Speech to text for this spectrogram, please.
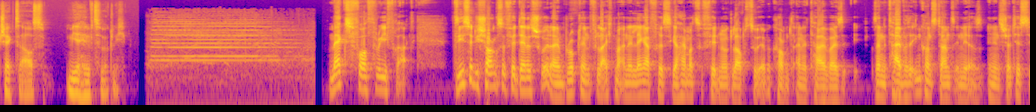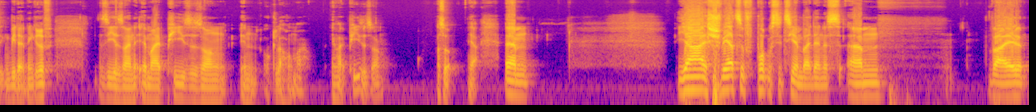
Checkt's aus. Mir hilft's wirklich. Max43 fragt, siehst du die Chance für Dennis Schröder in Brooklyn vielleicht mal eine längerfristige Heimat zu finden und glaubst du, er bekommt eine teilweise, seine teilweise Inkonstanz in, der, in den Statistiken wieder in den Griff? Siehe seine MIP-Saison in Oklahoma. MIP-Saison? Achso, ja. Ähm, ja, ist schwer zu prognostizieren bei Dennis, ähm, weil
